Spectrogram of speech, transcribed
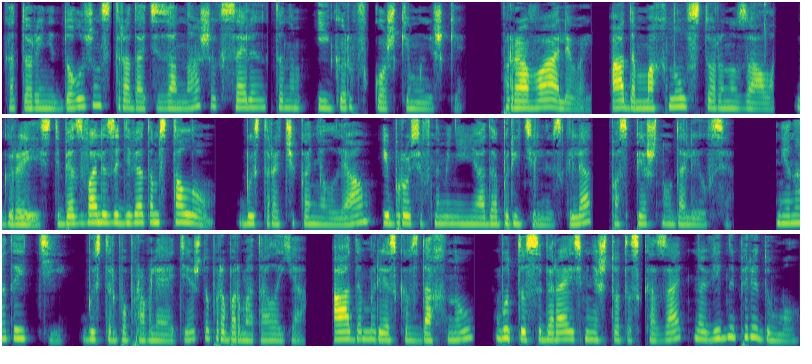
который не должен страдать из-за наших с Эллингтоном игр в кошки-мышки. «Проваливай!» Адам махнул в сторону зала. «Грейс, тебя звали за девятым столом!» Быстро отчеканил Лиам и, бросив на меня неодобрительный взгляд, поспешно удалился. «Мне надо идти», — быстро поправляя одежду, пробормотала я. Адам резко вздохнул, будто собираясь мне что-то сказать, но, видно, передумал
